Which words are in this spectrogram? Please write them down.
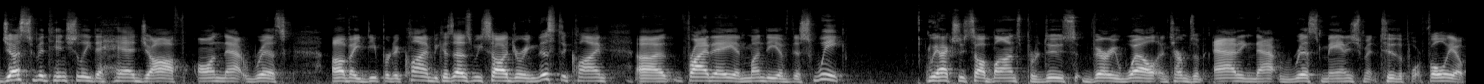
just potentially to hedge off on that risk of a deeper decline. Because as we saw during this decline, uh, Friday and Monday of this week, we actually saw bonds produce very well in terms of adding that risk management to the portfolio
